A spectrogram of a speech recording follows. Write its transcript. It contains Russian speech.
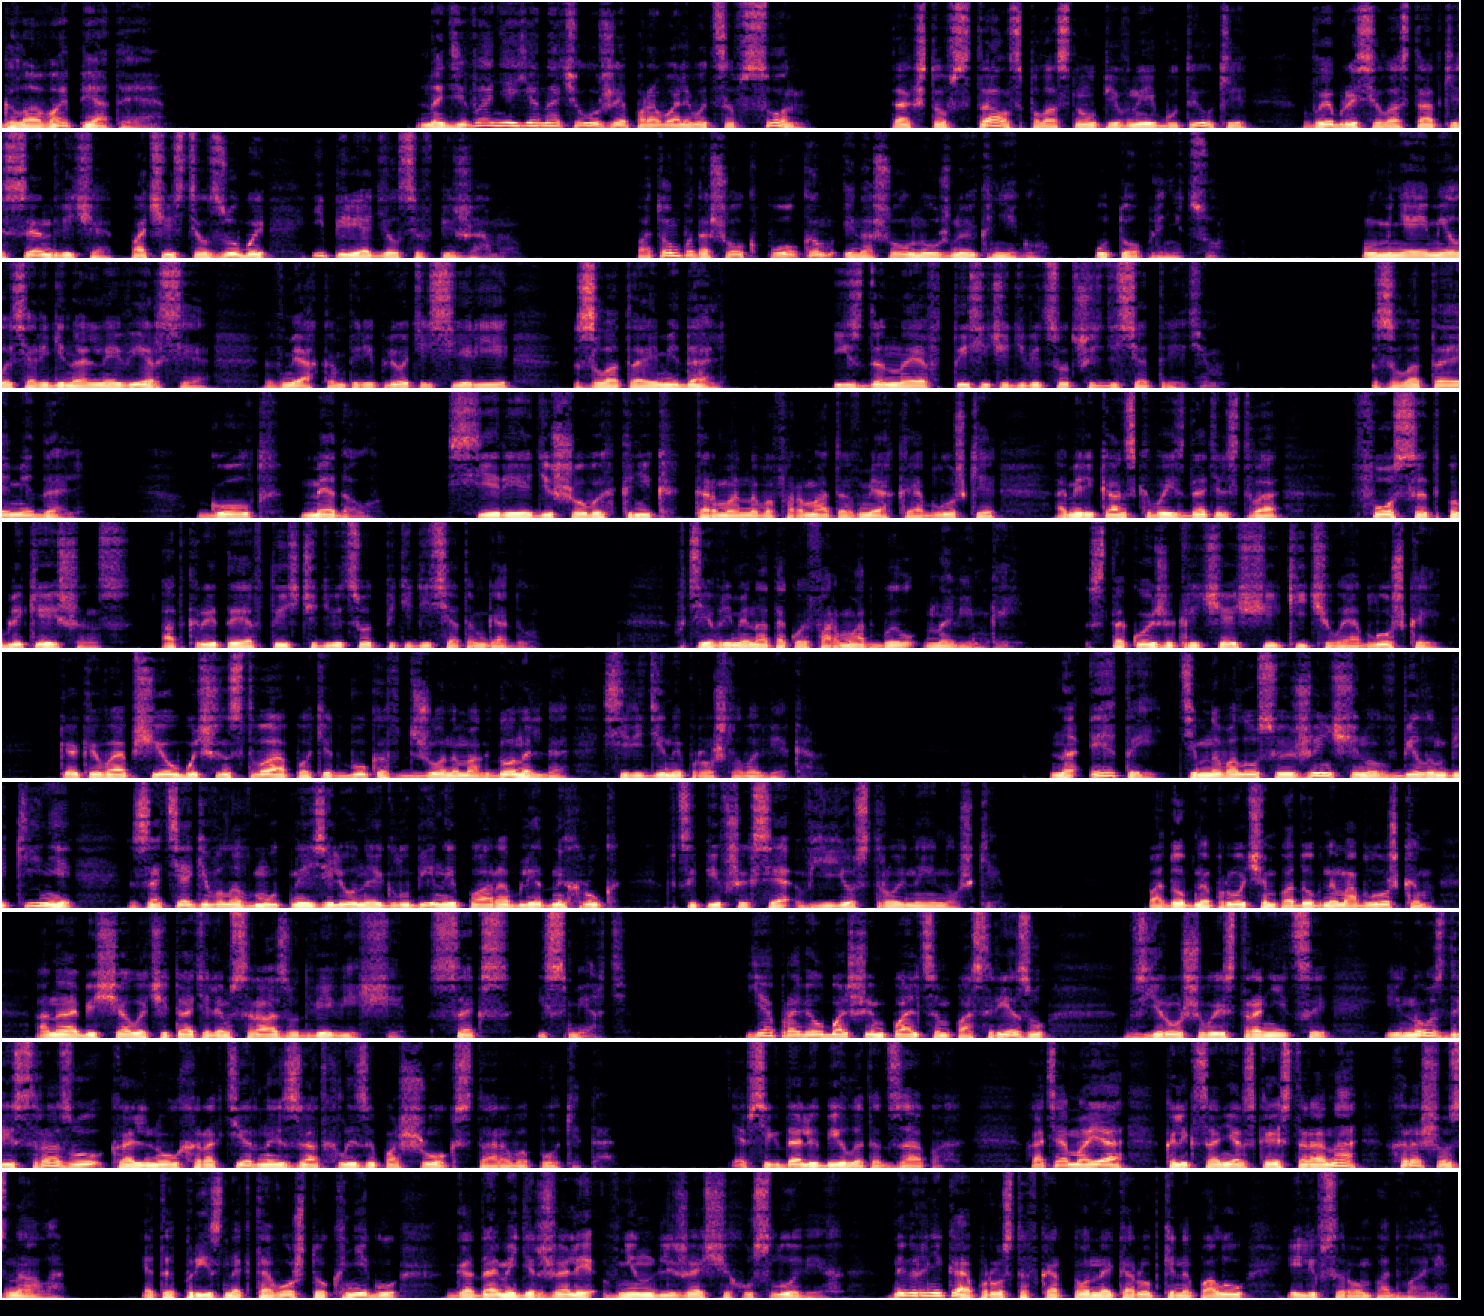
Глава пятая На диване я начал уже проваливаться в сон, так что встал, сполоснул пивные бутылки, выбросил остатки сэндвича, почистил зубы и переоделся в пижаму. Потом подошел к полкам и нашел нужную книгу «Утопленницу». У меня имелась оригинальная версия в мягком переплете серии «Золотая медаль», изданная в 1963 Золотая медаль. Gold Medal. Серия дешевых книг карманного формата в мягкой обложке американского издательства Fawcett Publications, открытая в 1950 году. В те времена такой формат был новинкой. С такой же кричащей кичевой обложкой, как и вообще у большинства покетбуков Джона Макдональда середины прошлого века. На этой темноволосую женщину в белом бикини затягивала в мутные зеленые глубины пара бледных рук, вцепившихся в ее стройные ножки. Подобно прочим подобным обложкам, она обещала читателям сразу две вещи — секс и смерть. Я провел большим пальцем по срезу, взъерошивая страницы, и ноздри сразу кольнул характерный затхлый запашок старого покета. Я всегда любил этот запах — хотя моя коллекционерская сторона хорошо знала. Это признак того, что книгу годами держали в ненадлежащих условиях, наверняка просто в картонной коробке на полу или в сыром подвале.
